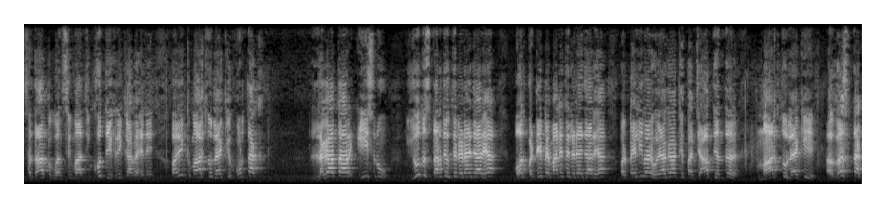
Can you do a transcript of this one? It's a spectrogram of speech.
ਸਰਦਾਰ ਭਗਵੰਤ ਸਿੰਘ ਮਾਨ ਜੀ ਖੁਦ ਦੇਖ ਦੇਖਰੇਖ ਕਰ ਰਹੇ ਨੇ ਔਰ 1 ਮਾਰਚ ਤੋਂ ਲੈ ਕੇ ਹੁਣ ਤੱਕ ਲਗਾਤਾਰ ਇਸ ਨੂੰ ਯੁੱਧ ਸਤਰ ਦੇ ਉੱਤੇ ਲੜਿਆ ਜਾ ਰਿਹਾ, ਬਹੁਤ ਵੱਡੇ ਪੈਮਾਨੇ ਤੇ ਲੜਿਆ ਜਾ ਰਿਹਾ ਔਰ ਪਹਿਲੀ ਵਾਰ ਹੋਇਆਗਾ ਕਿ ਪੰਜਾਬ ਦੇ ਅੰਦਰ ਮਾਰਚ ਤੋਂ ਲੈ ਕੇ ਅਗਸਤ ਤੱਕ,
